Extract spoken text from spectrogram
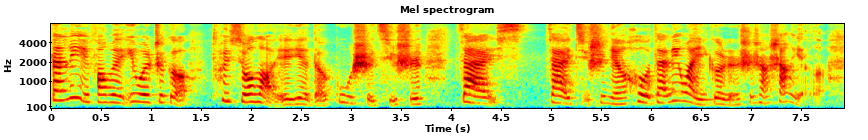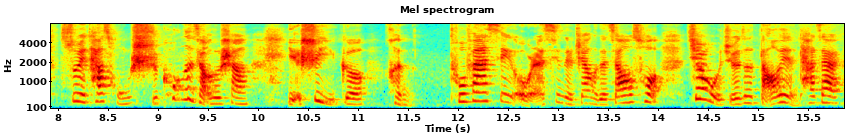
但另一方面，因为这个退休老爷爷的故事，其实在在几十年后，在另外一个人身上上演了，所以他从时空的角度上，也是一个很突发性、偶然性的这样的一个交错，就让我觉得导演他在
